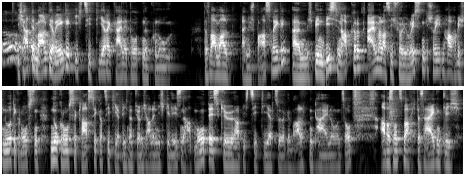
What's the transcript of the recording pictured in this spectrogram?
Oh, ich hatte mal die Regel, ich zitiere keine toten Ökonomen. Das war mal eine Spaßregel. Ähm, ich bin ein bisschen abgerückt. Einmal, als ich für Juristen geschrieben habe, habe ich nur die großen, nur große Klassiker zitiert, die ich natürlich alle nicht gelesen habe. Montesquieu habe ich zitiert zu der Gewaltenteilung und so. Aber sonst mache ich das eigentlich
